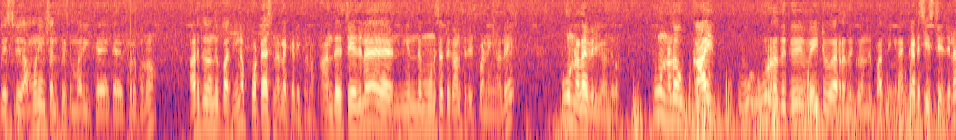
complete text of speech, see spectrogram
பேஸ்டு அமோனியம் சல்ஃபேட் மாதிரி கெ- கொடுக்கணும். அடுத்து வந்து பார்த்தீங்கன்னா பொட்டாஸ் நல்லா கிடைக்கணும். அந்த ஸ்டேஜில் நீங்கள் இந்த மூணு சத்து கான்சன்ட்ரேட் பண்ணீங்கனாலே பூ நல்லா வெளியே வந்துடும் பூ நல்லா காய் ஊ- ஊறுறதுக்கு வெயிட் வர்றதுக்கு வந்து பார்த்தீங்கன்னா கடைசி ஸ்டேஜில்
